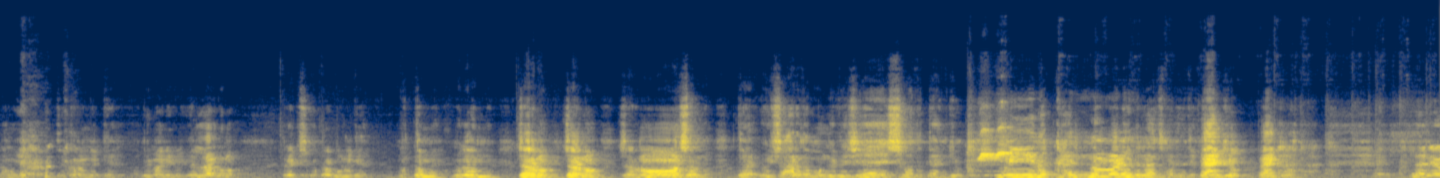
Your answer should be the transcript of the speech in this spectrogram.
ನಮಗೆ ಚಿತ್ರರಂಗಕ್ಕೆ ಅಭಿಮಾನಿಗಳಿಗೆ ಎಲ್ಲರಿಗೂ ಪ್ರೇಕ್ಷಕ ಪ್ರಭುಗಳಿಗೆ, ಮತ್ತೊಮ್ಮೆ ಮಗದೊಮ್ಮೆ ಶರಣು ಶರಣು, ಶರಣೋ, ಶರಣು. ಶಾರದಮ್ಮಂಗೆ ವಿಶೇಷವಾದ ಥ್ಯಾಂಕ್ ಯು ಮೀನು ಕಣ್ಣು ಡ್ಯಾನ್ಸ್ ಮಾಡಿದ್ದೆ. ಥ್ಯಾಂಕ್ ಯು ಥ್ಯಾಂಕ್ ಯು 那你们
